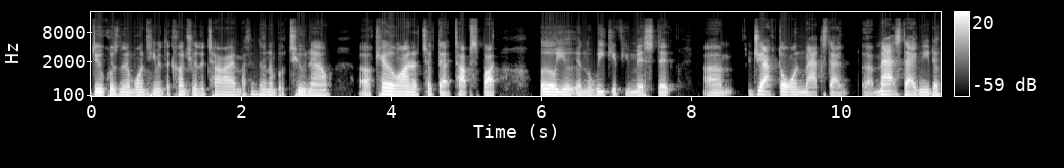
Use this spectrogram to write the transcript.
Duke was the number one team in the country at the time. I think they're number two now. Uh, Carolina took that top spot earlier in the week. If you missed it, um, Jack Dolan, Max Stag, uh, Matt Stagnita,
